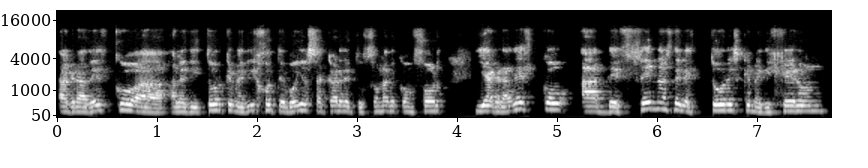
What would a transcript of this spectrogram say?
agradezco al editor que me dijo te voy a sacar de tu zona de confort y agradezco a decenas de lectores que me dijeron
